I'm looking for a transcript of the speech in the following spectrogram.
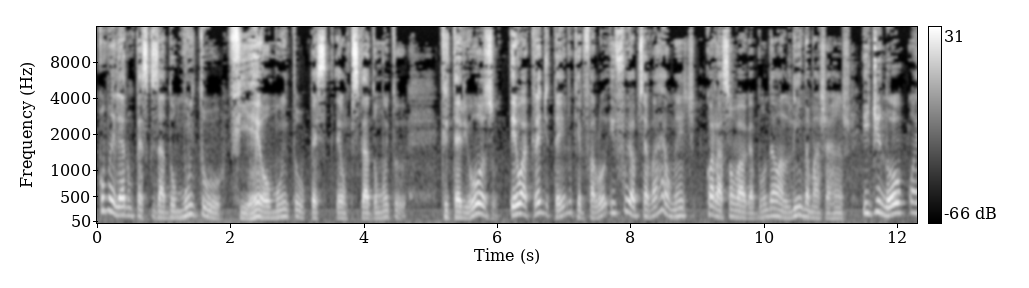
Como ele era um pesquisador muito fiel, muito é um pesquisador muito criterioso, eu acreditei no que ele falou e fui observar realmente. Coração Vagabundo é uma linda marcha rancho. E de novo com a,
